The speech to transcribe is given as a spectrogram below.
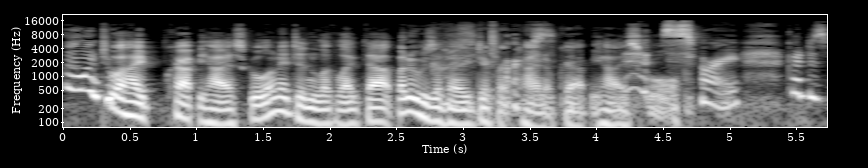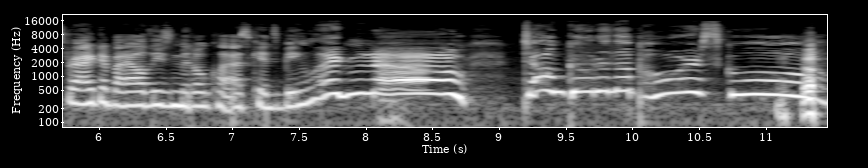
I went to a hy- crappy high school and it didn't look like that, but it was a very different kind of crappy high school. Sorry, got distracted by all these middle class kids being like, "No, don't go to the poor school."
